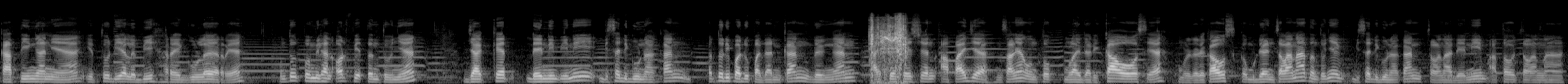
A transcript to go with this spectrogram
cuttingannya itu dia lebih reguler ya. Untuk pemilihan outfit tentunya jaket denim ini bisa digunakan atau dipadu padankan dengan item fashion apa aja. Misalnya untuk mulai dari kaos ya, mulai dari kaos, kemudian celana tentunya bisa digunakan celana denim atau celana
